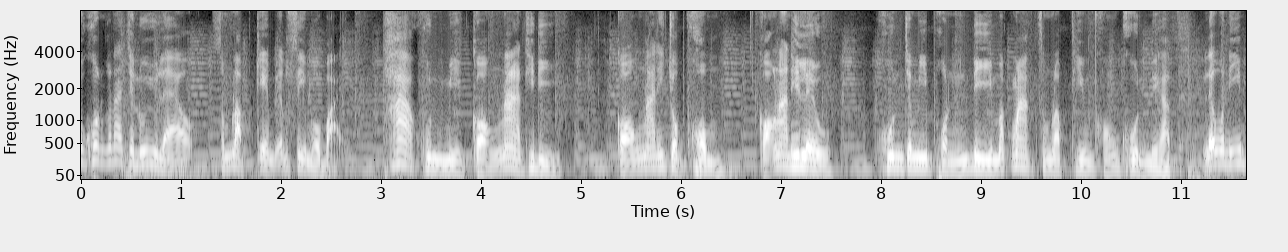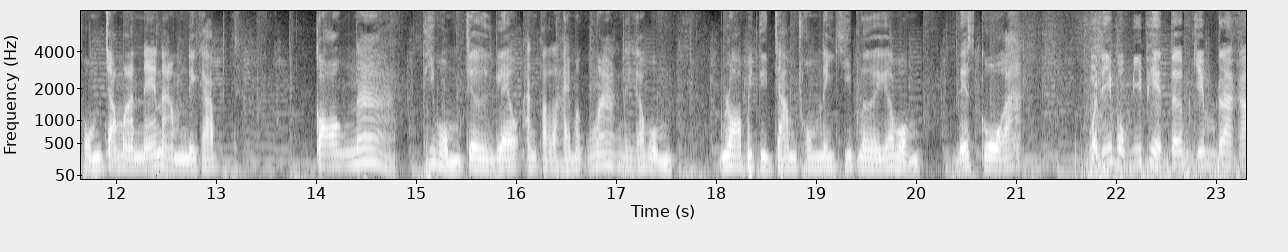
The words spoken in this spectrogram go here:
ทุกคนก็น่าจะรู้อยู่แล้วสำหรับเกม FC Mobile ถ้าคุณมีกองหน้าที่ดี กองหน้าที่จบคม กองหน้าที่เร็ว คุณจะมีผลดีมากๆสำหรับทีมของคุณนะครับ แล้ววันนี้ผมจะมาแนะนำนะครับ กองหน้าที่ผมเจอแล้วอันตรายมากๆนะครับผมรอไปติดตามชมในคลิปเลยครับผม Let's go ฮะวันนี้ผมมีเพจเติมเกมราคา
